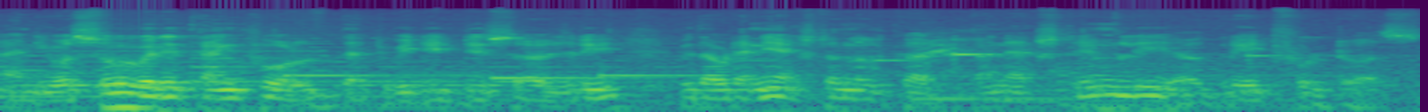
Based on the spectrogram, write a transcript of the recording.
and he was so very thankful that we did this surgery without any external cut, and extremely uh, grateful to us.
